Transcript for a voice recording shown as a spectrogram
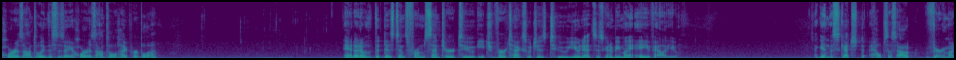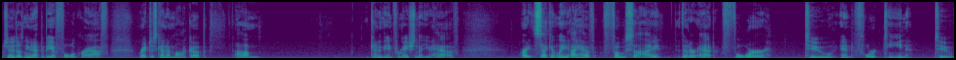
horizontally, this is a horizontal hyperbola. And I know that the distance from center to each vertex, which is 2 units, is going to be my a value. Again, the sketch helps us out very much, and it doesn't even have to be a full graph, right? Just kind of mock up um, kind of the information that you have. All right, secondly, I have foci that are at 4 2, and 14, 2.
